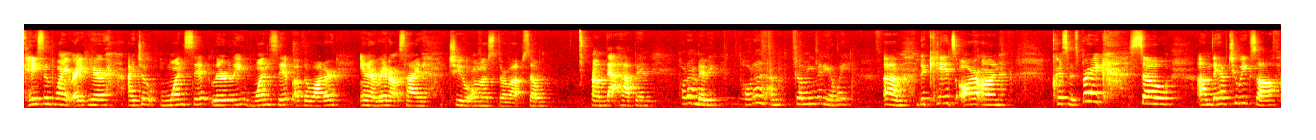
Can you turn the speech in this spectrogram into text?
Case in point right here, I took one sip, literally one sip of the water and I ran outside to almost throw up. So um, that happened. Hold on, baby. Hold on. I'm filming a video. Wait. Um, the kids are on Christmas break, so um, they have two weeks off.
